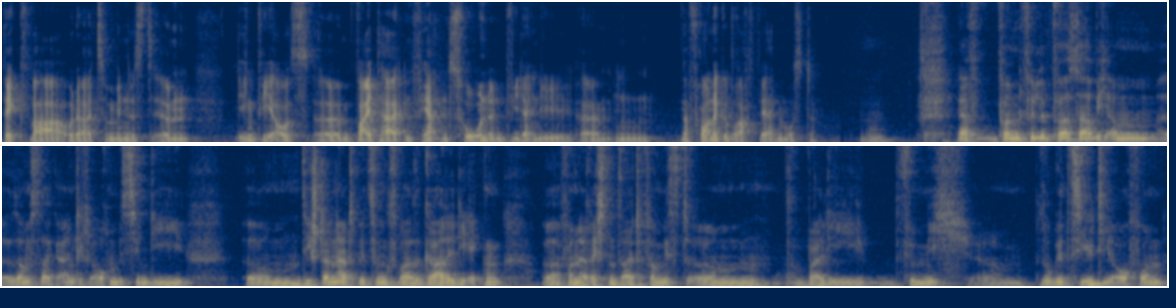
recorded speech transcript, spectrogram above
weg war oder zumindest ähm, irgendwie aus äh, weiter entfernten Zonen wieder in die, ähm, in, nach vorne gebracht werden musste. Ja, von Philipp Förster habe ich am äh, Samstag eigentlich auch ein bisschen die, ähm, die Standards beziehungsweise gerade die Ecken äh, von der rechten Seite vermisst, ähm, weil die für mich ähm, so gezielt, die auch von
